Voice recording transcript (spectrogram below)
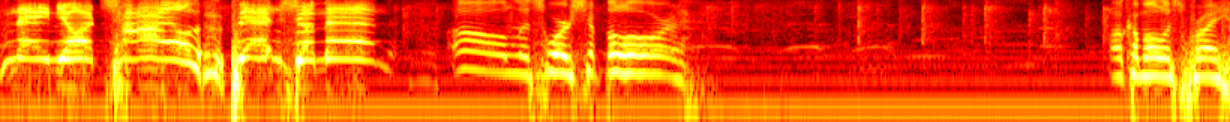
Name your child Benjamin. Oh, let's worship the Lord. Oh, come on, let's pray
